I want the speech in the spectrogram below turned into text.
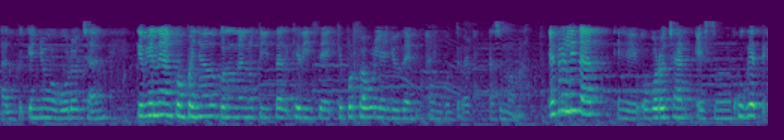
al, pequeño Oboro-chan que viene acompañado con una notita que dice que por favor le ayuden a encontrar a su mamá. En realidad, eh, Oboro-chan es un juguete.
